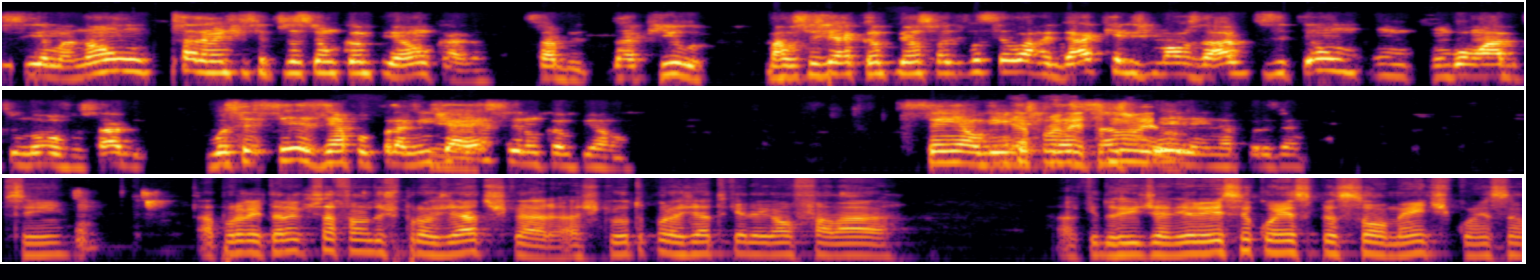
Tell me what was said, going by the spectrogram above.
cima. Não necessariamente você precisa ser um campeão, cara, sabe, daquilo. Mas você já é campeão só de você largar aqueles maus hábitos e ter um, um, um bom hábito novo, sabe? Você ser exemplo para mim Sim. já é ser um campeão. Sem alguém e que aproveitando se espelhem, né, por exemplo. Sim. Aproveitando que gente está falando dos projetos, cara, acho que outro projeto que é legal falar aqui do Rio de Janeiro, esse eu conheço pessoalmente, conheço há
